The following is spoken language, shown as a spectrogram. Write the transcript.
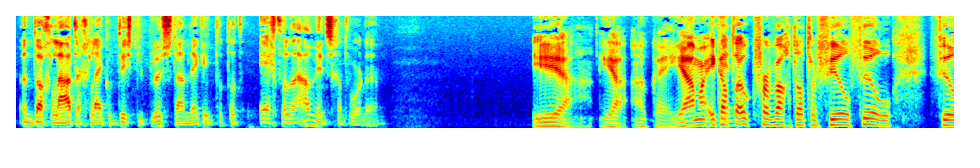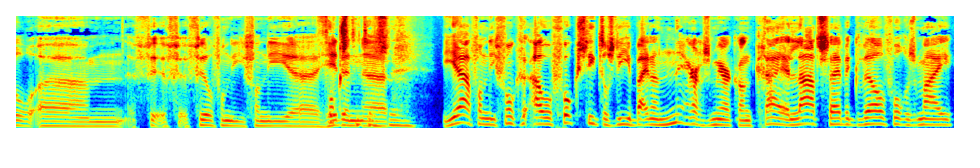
een dag later gelijk op Disney Plus staan, denk ik dat dat echt wel een aanwinst gaat worden. Ja, ja, oké. Ja, maar ik had ook verwacht dat er veel, veel, veel, ehm, veel, veel van die, van die eh, hidden... Eh, ja, van die Fox, oude Fox-titels die je bijna nergens meer kan krijgen. Laatst heb ik wel volgens mij...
